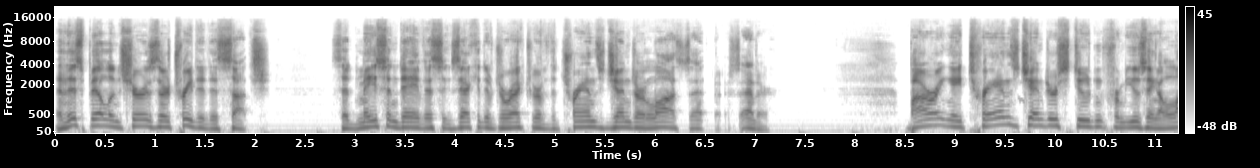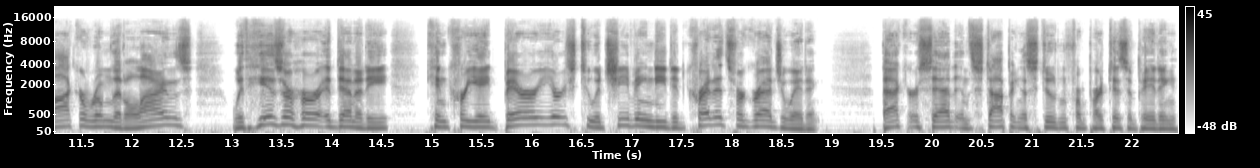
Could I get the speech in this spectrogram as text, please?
and this bill ensures they're treated as such, said Masen Davis, executive director of the Transgender Law Center. Barring a transgender student from using a locker room that aligns with his or her identity can create barriers to achieving needed credits for graduating. Backer said in stopping a student from participating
